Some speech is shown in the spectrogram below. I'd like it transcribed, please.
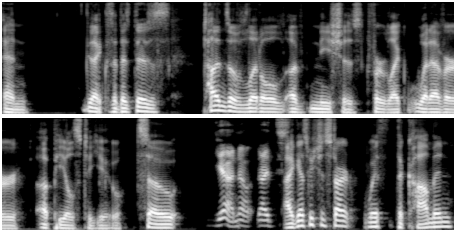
And like I said, there's, there's tons of little of niches for like whatever appeals to you. So Yeah, no, that's I guess we should start with the common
